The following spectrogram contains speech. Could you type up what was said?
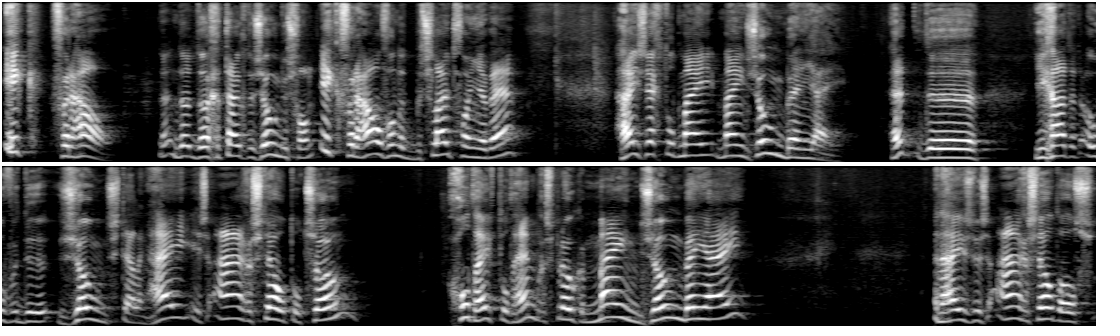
Ik verhaal, daar getuigt de zoon dus van. Ik verhaal van het besluit van Jaweh. Hij zegt tot mij: Mijn zoon ben jij. de, hier gaat het over de zoonstelling. Hij is aangesteld tot zoon. God heeft tot hem gesproken: Mijn zoon ben jij. En hij is dus aangesteld als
